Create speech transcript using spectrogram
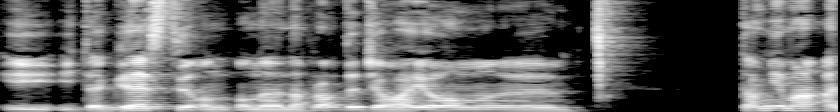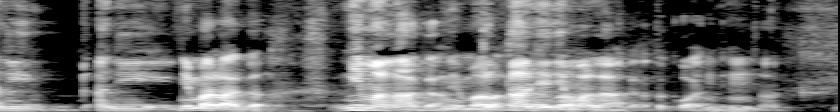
i, i te gesty, on, one naprawdę działają. y, Tam nie ma ani, ani Nie ma laga. nie ma laga. Nie ma Totalnie laga, nie ma no. laga, dokładnie. Mhm. Tak.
